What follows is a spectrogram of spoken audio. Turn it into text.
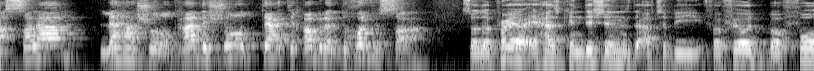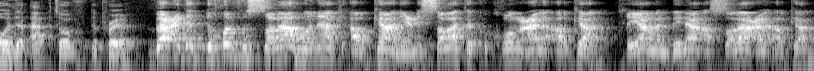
الصلاة لها شروط هذه الشروط تأتي قبل الدخول في الصلاة So the prayer it has conditions that are to be fulfilled before the act of the prayer. بعد الدخول في الصلاة هناك أركان يعني الصلاة تقوم على أركان قيام البناء الصلاة على أركان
